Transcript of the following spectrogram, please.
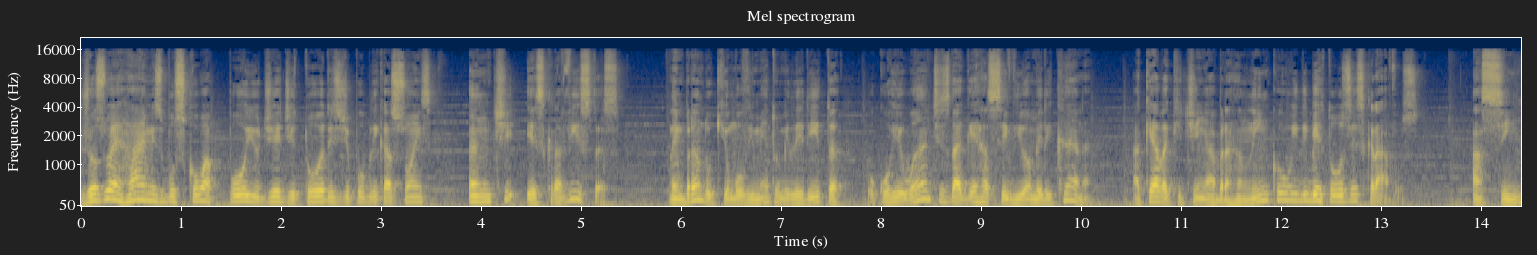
Josué Himes buscou apoio de editores de publicações anti-escravistas. Lembrando que o movimento milerita ocorreu antes da Guerra Civil Americana, aquela que tinha Abraham Lincoln e libertou os escravos. Assim,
